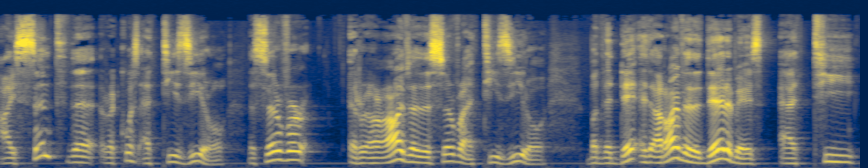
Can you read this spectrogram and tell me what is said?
I sent the request at T zero. The server arrives at the server at T zero, but the da- it arrived at the database at T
